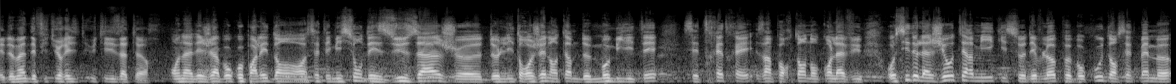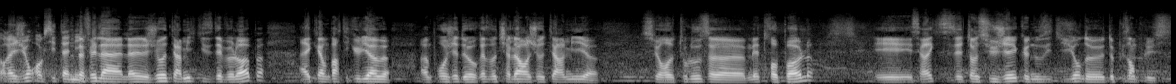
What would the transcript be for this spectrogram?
et demain des futurs ut- utilisateurs. On a déjà beaucoup parlé dans cette émission des usages euh, de l'hydrogène en termes de mobilité. C'est très très important, donc on l'a vu. Aussi de la géothermie qui se développe beaucoup dans cette même région Occitanie. Tout à fait la, la géothermie qui se développe, avec en particulier un, un projet de réseau de chaleur en géothermie euh, sur Toulouse euh, Métropole. Et c'est vrai que c'est un sujet que nous étudions de, de plus en plus.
